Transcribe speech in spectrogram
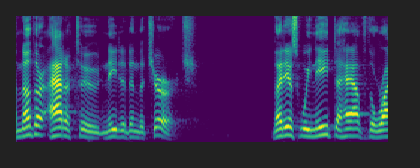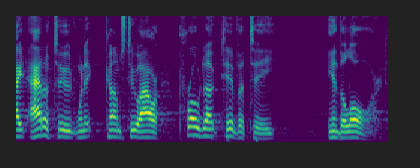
another attitude needed in the church. That is, we need to have the right attitude when it comes to our productivity in the Lord.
